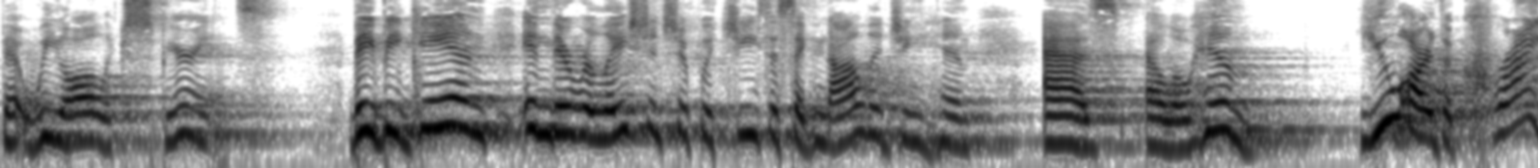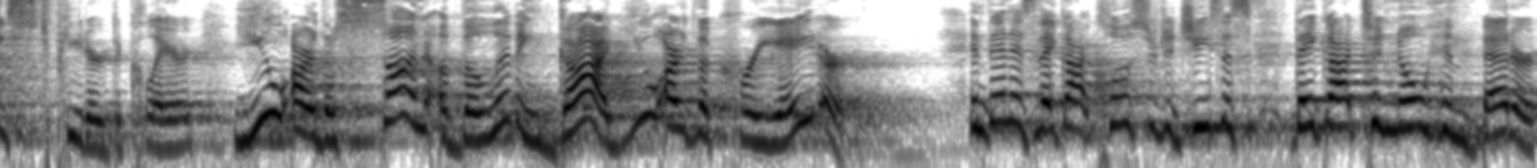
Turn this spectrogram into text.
that we all experience. They began in their relationship with Jesus, acknowledging him as Elohim. You are the Christ, Peter declared. You are the Son of the living God. You are the Creator. And then, as they got closer to Jesus, they got to know him better.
